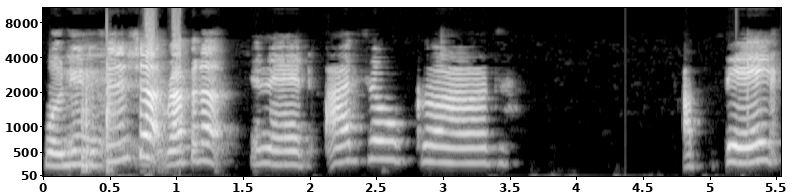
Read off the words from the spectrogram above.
Well, we need to finish up. Wrap it up. And it also got a big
